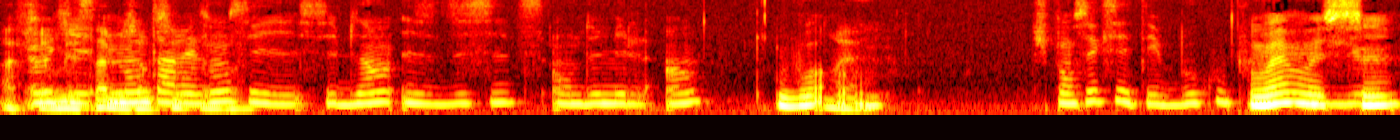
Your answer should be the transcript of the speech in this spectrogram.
affirmer ça. mais non, t'as raison, que, c'est c'est bien Is This It en 2001. Wow. Ouais. Je pensais que c'était beaucoup plus. Ouais, moi aussi.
